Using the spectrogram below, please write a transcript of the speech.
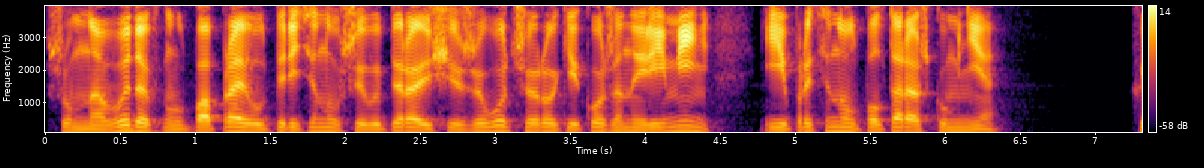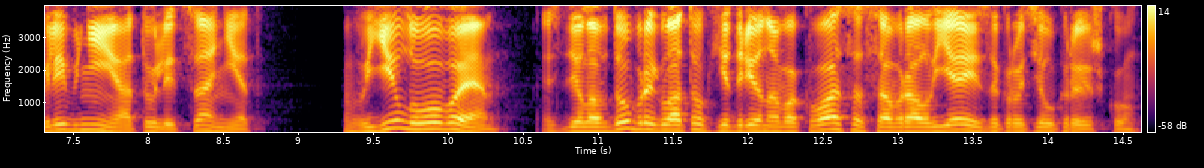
Шумно выдохнул, поправил перетянувший выпирающий живот широкий кожаный ремень и протянул полторашку мне. «Хлебни, а то лица нет». «В еловое!» Сделав добрый глоток ядреного кваса, соврал я и закрутил крышку.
